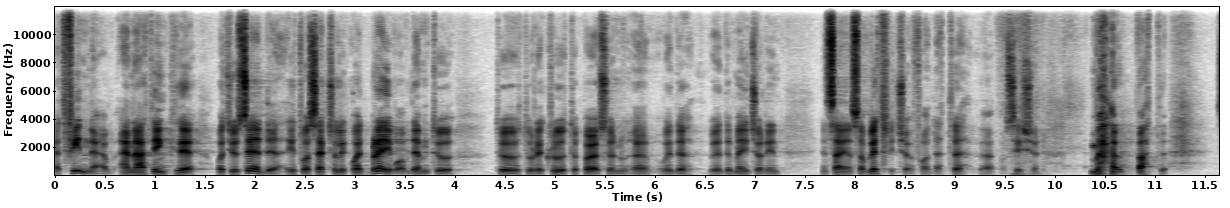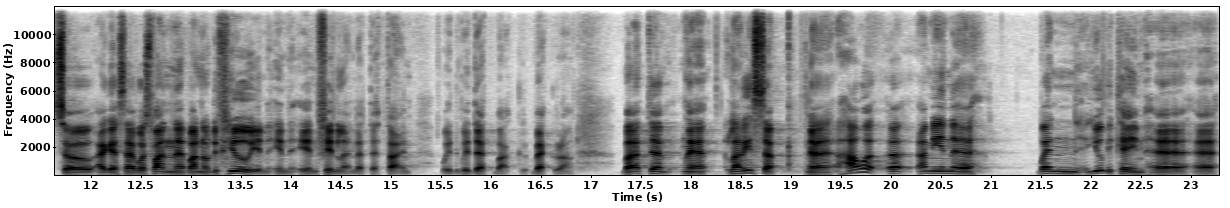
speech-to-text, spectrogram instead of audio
at Finnair. And I think uh, what you said, uh, it was actually quite brave of them to, to, to recruit a person uh, with, a, with a major in, in science of literature for that uh, position. but, but, so I guess I was one, one of the few in, in, in Finland at that time with, with that back, background. But um, uh, Larissa, uh, how, I mean, when you became a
